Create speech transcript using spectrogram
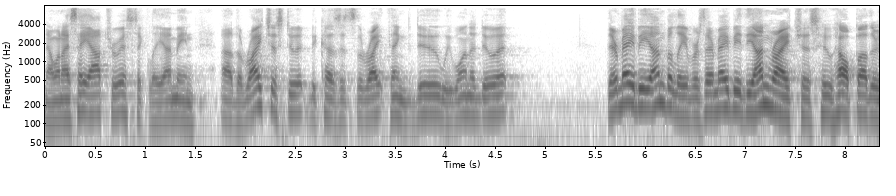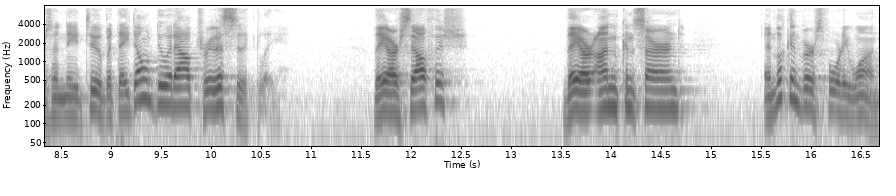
Now, when I say altruistically, I mean uh, the righteous do it because it's the right thing to do. We want to do it. There may be unbelievers, there may be the unrighteous who help others in need too, but they don't do it altruistically. They are selfish, they are unconcerned. And look in verse 41.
